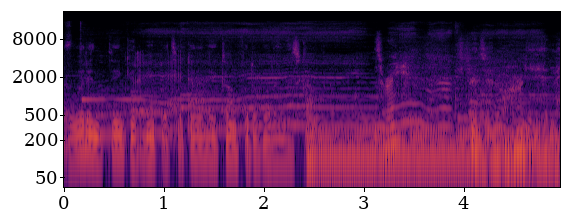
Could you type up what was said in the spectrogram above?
I wouldn't think you'd be particularly comfortable in this company. It's right. Depends on how hard you hit me.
